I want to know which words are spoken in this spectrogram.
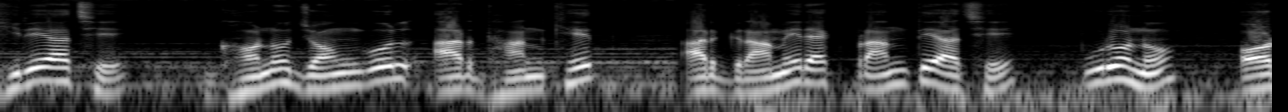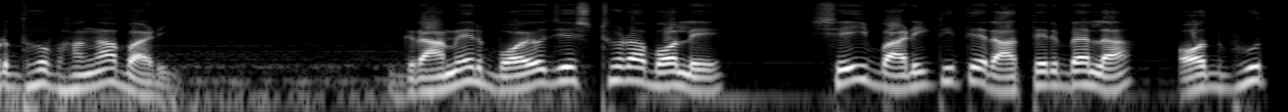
ঘিরে আছে ঘন জঙ্গল আর ধানক্ষেত আর গ্রামের এক প্রান্তে আছে পুরনো অর্ধভাঙা বাড়ি। গ্রামের বয়োজ্যেষ্ঠরা বলে, সেই বাড়িটিতে রাতের বেলা অদ্ভুত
